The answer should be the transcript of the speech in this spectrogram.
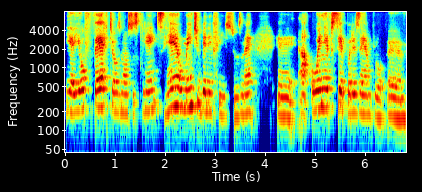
e aí oferte aos nossos clientes realmente benefícios, né? É, a, o NFC, por exemplo, é,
